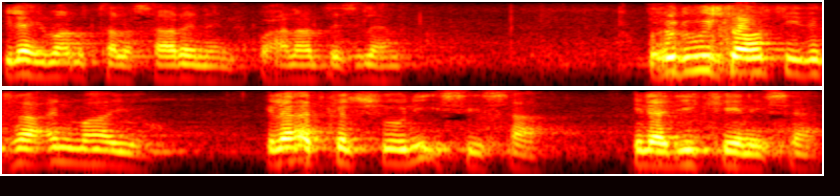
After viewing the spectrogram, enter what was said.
Ilahay baan u tala saaranayna waxaan hadda isleenahay. Wuxuu hi wiilkaa horta idin raacin maayo. Ilaa aad kalsooni isiisaan inaad ii keenaysaan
